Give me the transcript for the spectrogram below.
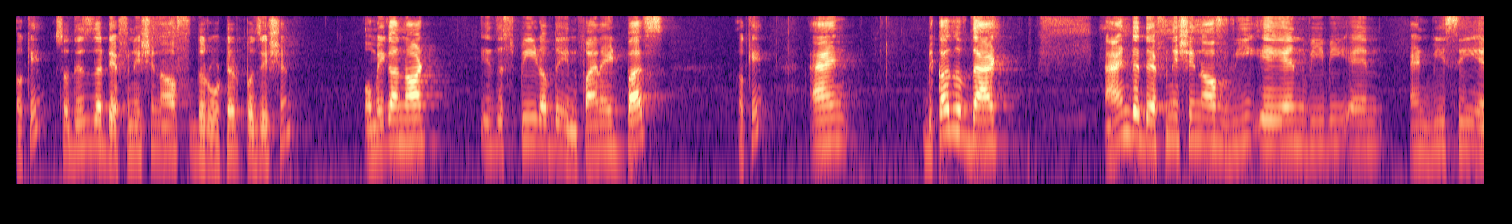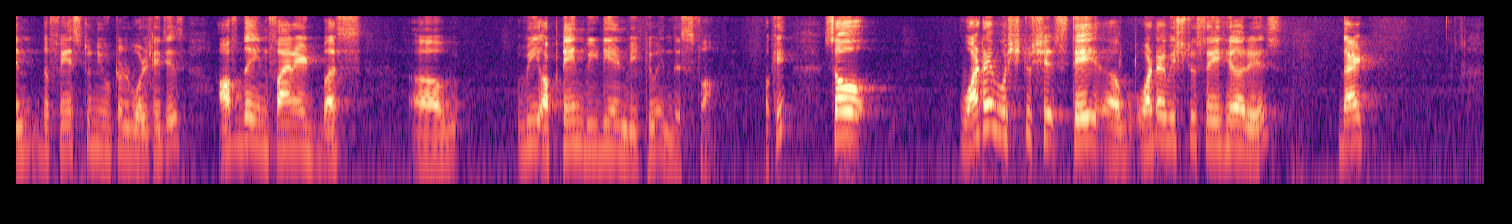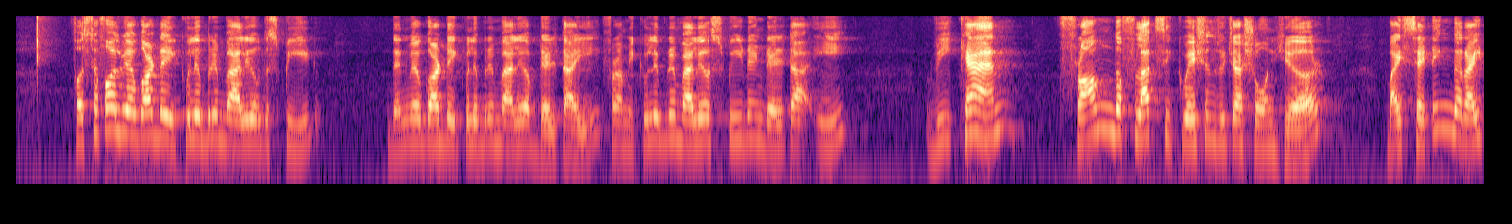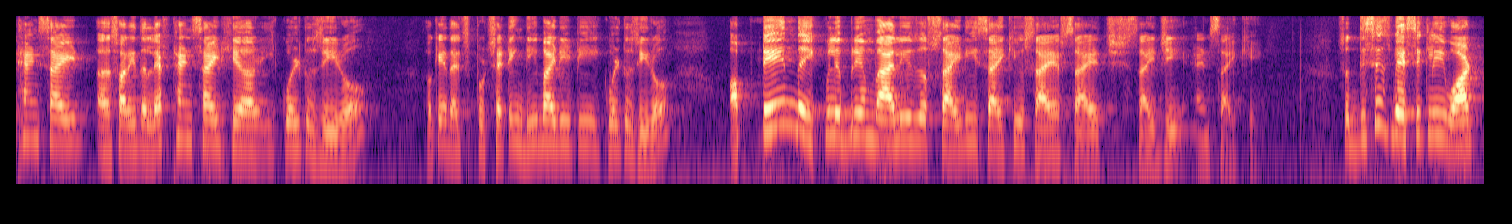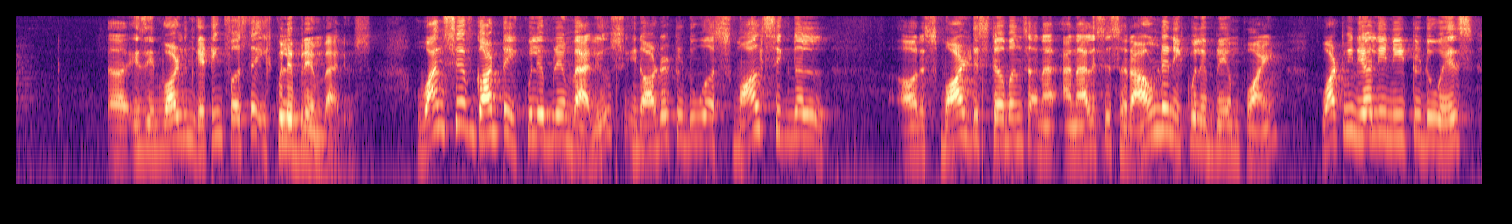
Okay. So, this is the definition of the rotor position. Omega naught is the speed of the infinite bus okay. and because of that and the definition of VAN, VBN and VCN the phase to neutral voltages of the infinite bus uh, we obtain VD and VQ in this form. Okay. So, what I wish to stay uh, what I wish to say here is that First of all, we have got the equilibrium value of the speed, then we have got the equilibrium value of delta E. From equilibrium value of speed and delta E, we can from the flux equations which are shown here, by setting the right hand side uh, sorry the left hand side here equal to 0, okay, that is put setting d by dt equal to 0, obtain the equilibrium values of psi d, psi q, psi f, psi h, psi g and psi k. So, this is basically what uh, is involved in getting first the equilibrium values. Once you have got the equilibrium values, in order to do a small signal or a small disturbance ana analysis around an equilibrium point, what we really need to do is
